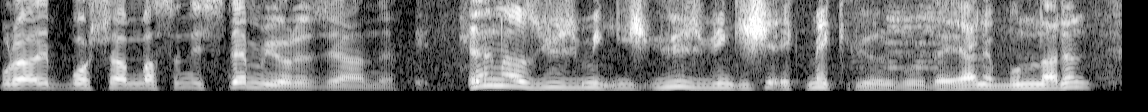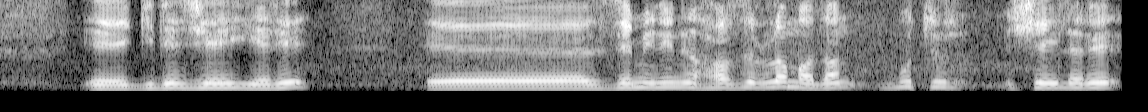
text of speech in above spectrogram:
burayı boşanmasını istemiyoruz yani. En az 100 bin kişi, 100 bin kişi ekmek yiyor burada. Yani bunların e, gideceği yeri e, zeminini hazırlamadan bu tür şeyleri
